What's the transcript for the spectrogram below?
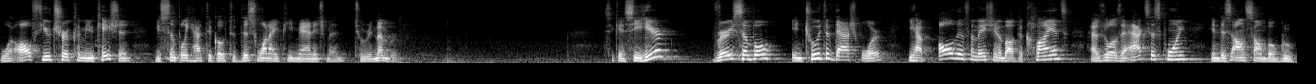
where all future communication you simply have to go to this one IP management to remember. So you can see here, very simple, intuitive dashboard. You have all the information about the clients as well as the access point in this ensemble group.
